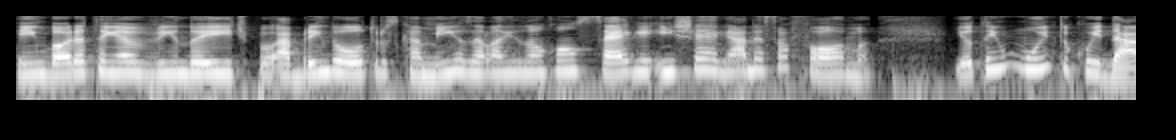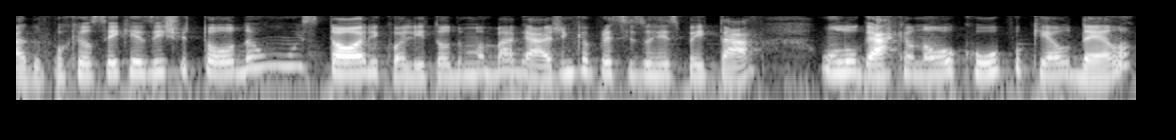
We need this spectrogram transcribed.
E embora eu tenha vindo aí, tipo, abrindo outros caminhos, ela ainda não consegue enxergar dessa forma. E eu tenho muito cuidado, porque eu sei que existe todo um histórico ali, toda uma bagagem que eu preciso respeitar, um lugar que eu não ocupo, que é o dela.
